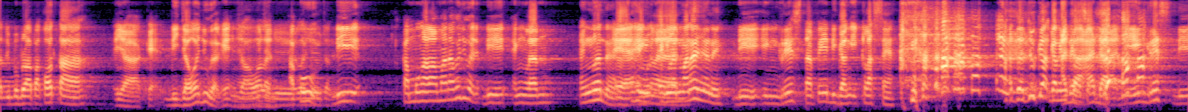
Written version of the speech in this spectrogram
di beberapa kota. Iya, kayak di Jawa juga kayaknya. Jawa hujan. lagi- Aku lagi hujan. di kampung halaman aku juga di England. England ya? Iya, Eng- England. mananya nih? Di Inggris tapi di gang ikhlasnya. ada juga Gang ada, Ikhlas. ada di Inggris di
